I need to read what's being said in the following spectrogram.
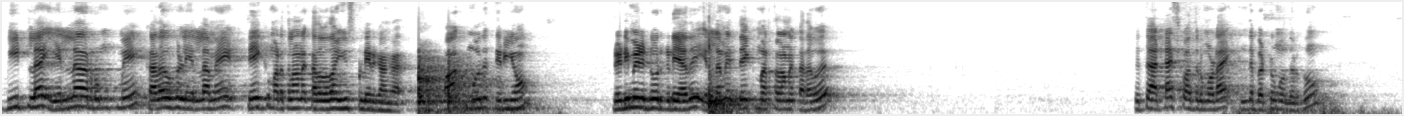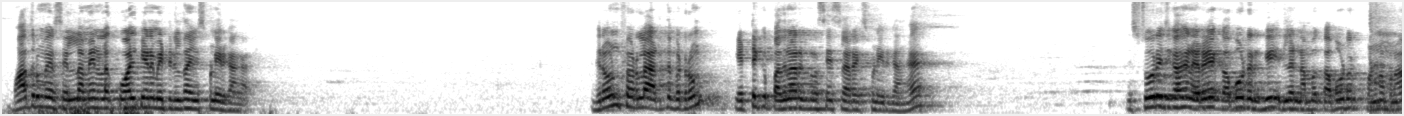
வீட்டில் எல்லா ரூமுக்குமே கதவுகள் எல்லாமே தேக்கு மரத்திலான கதவு தான் யூஸ் பண்ணியிருக்காங்க. பார்க்கும்போது தெரியும். ரெடிமேட் டோர் கிடையாது. எல்லாமே தேக்கு மரத்திலான கதவு. வித் அட்டாச் பாத்ரூமோட இந்த பெட்ரூம் வந்திருக்கும். பாத்ரூம் வேர்ஸ் எல்லாமே நல்ல குவாலிட்டியான மெட்டீரியல் தான் யூஸ் பண்ணியிருக்காங்க. கிரவுண்ட் ஃப்ளோரில் அடுத்த பெட்ரூம் எட்டுக்கு பதினாறுங்கிற சைஸில் அரேஞ்ச் பண்ணியிருக்காங்க. ஸ்டோரேஜுக்காக நிறைய கபோர்டு இருக்குது இதில் நம்ம கபோர்டு ஒர்க் பண்ணோம்னா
